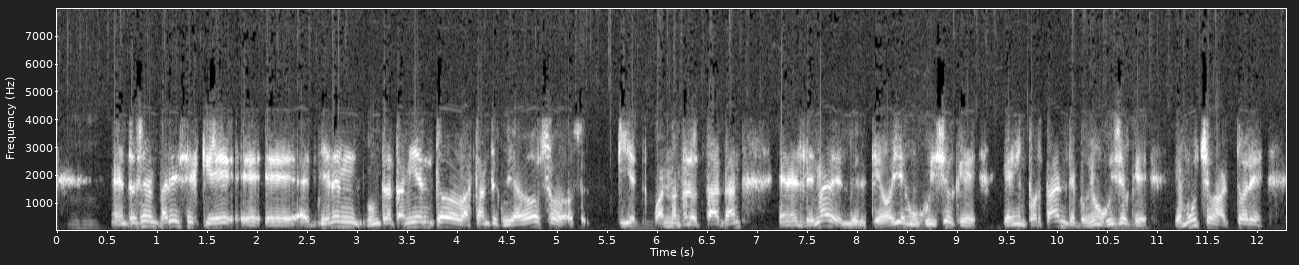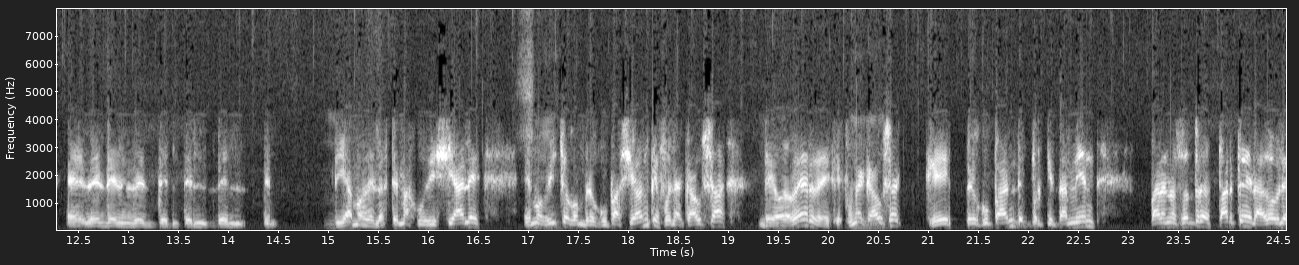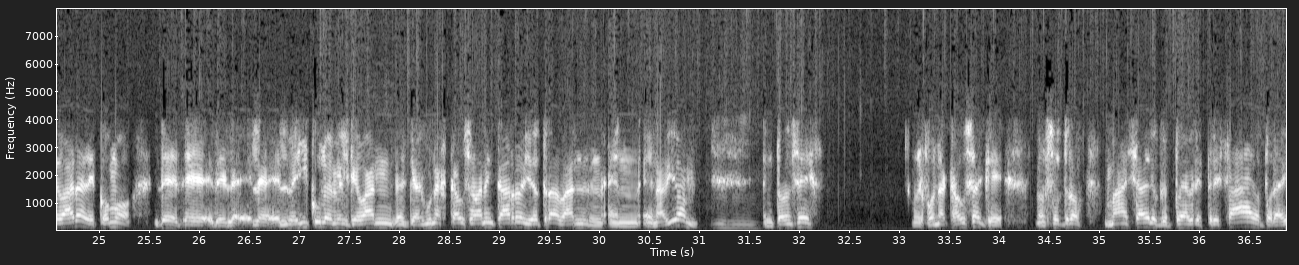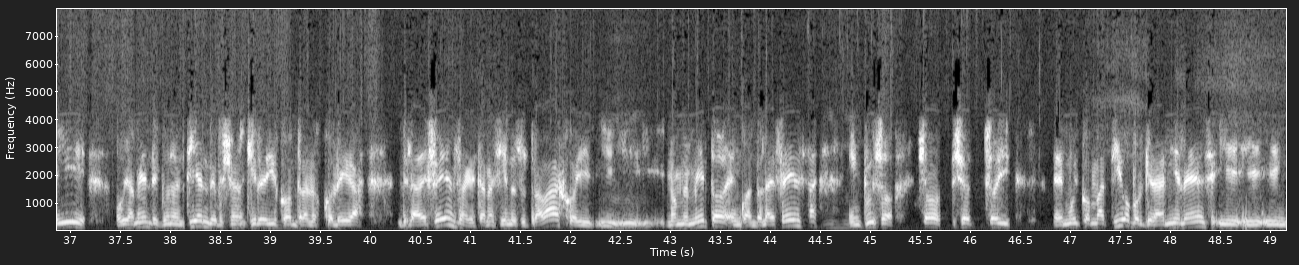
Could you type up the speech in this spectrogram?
Entonces me parece que eh, eh, tienen un tratamiento bastante cuidadoso, y cuando no lo tratan, en el tema del, del que hoy es un juicio que, que es importante, porque es un juicio que, que muchos actores eh, del- del- del- digamos, de los temas judiciales, hemos visto con preocupación que fue la causa de Oro Verde, que fue una causa que es preocupante porque también para nosotros es parte de la doble vara de cómo de, de- de- el, el vehículo en el que van, en que algunas causas van en carro y otras van en, en avión. Entonces, fue una causa que nosotros, más allá de lo que puede haber expresado por ahí, obviamente que uno entiende, pero yo no quiero ir contra los colegas de la defensa que están haciendo su trabajo y, y- y no me meto en cuanto a la defensa. Incluso yo yo soy eh, muy combativo porque Daniel Enz y, y, y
